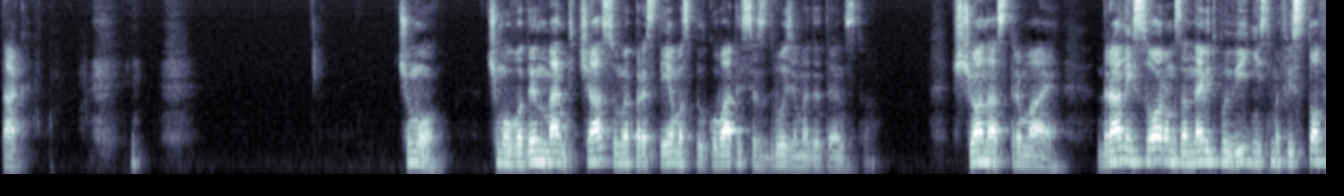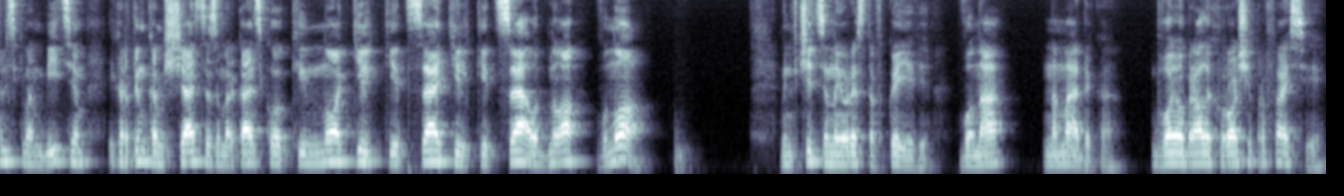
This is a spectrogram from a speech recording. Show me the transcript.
Так. Чому? Чому в один момент часу ми перестаємо спілкуватися з друзями дитинства? Що нас тримає? Драний сором за невідповідність мефістофельським амбіціям і картинкам щастя з американського кіно, тільки це, тільки це одно воно. Він вчиться на юриста в Києві, вона на медика. Двоє обрали хороші професії,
